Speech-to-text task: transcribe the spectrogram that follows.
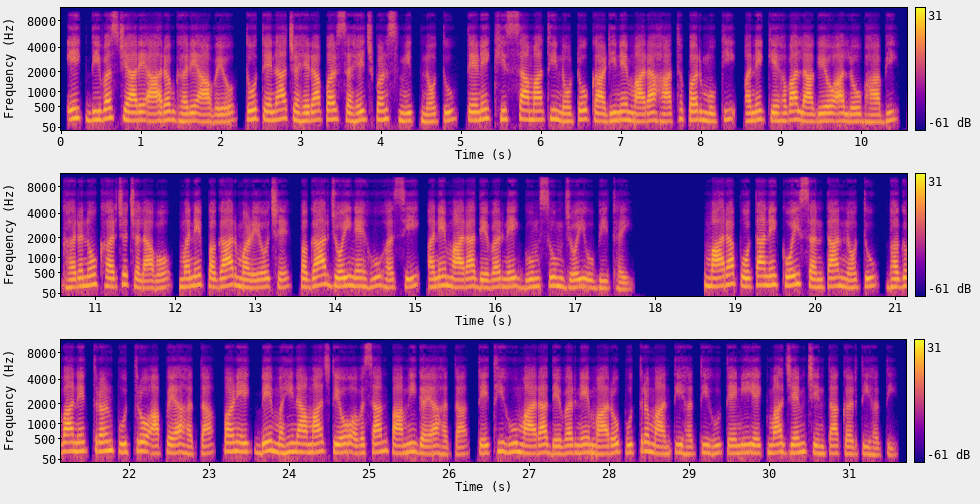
એક દિવસ જ્યારે આરવ ઘરે આવ્યો, તો તેના ચહેરા પર સહેજ પણ સ્મિત નહોતું. તેણે ખિસ્સામાંથી નોટો કાઢીને મારા હાથ પર મૂકી અને કહેવા લાગ્યો, આ લો ભાભી, ઘરનો ખર્ચ ચલાવો. મને પગાર મળ્યો છે. પગાર જોઈને હું હસી અને મારા દેવરને ગુમસુમ જોઈ ઊભી થઈ. મારા પોતાને કોઈ સંતાન નહોતું. ભગવાને ત્રણ પુત્રો આપ્યા હતા, પણ એક બે મહિનામાં જ તેઓ અવસાન પામી ગયા હતા. તેથી હું મારા દેવરને મારો પુત્ર માનતી હતી, હું તેની એકમાં જેમ ચિંતા કરતી હતી.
